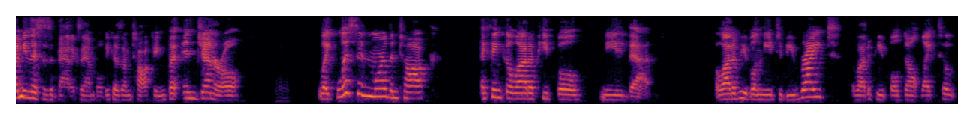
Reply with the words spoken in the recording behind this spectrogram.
I mean, this is a bad example because I'm talking, but in general, like listen more than talk. I think a lot of people need that. A lot of people need to be right. A lot of people don't like to,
